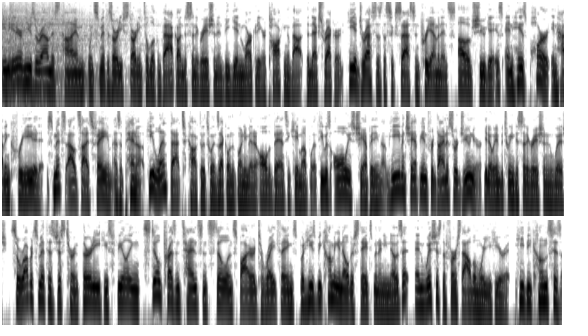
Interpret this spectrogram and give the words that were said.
In interviews around this time, when Smith is already starting to look back on disintegration and begin marketing or talking about the next record, he addresses the success and preeminence of shoegaze and his part in having created it. Smith's outsized fame as a pinup, he lent that to Cocteau Twins, Echo and the Bunnymen, and all the bands he came up with. He was always championing them. He even championed for Dinosaur Jr., you know, in between disintegration and Wish. So Robert Smith has just turned 30. He's feeling still present tense and still inspired to write things, but he's becoming an elder statesman and he knows it. And Wish is the first album where you hear it. He becomes his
